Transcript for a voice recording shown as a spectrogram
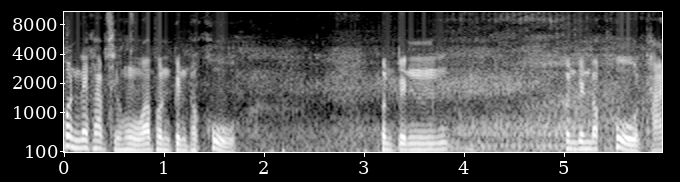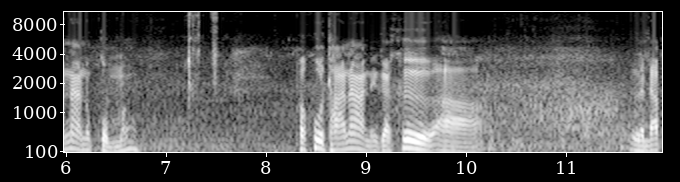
คนนะครับ สิหัวเพิ่นเป็นพระคู่เพิ่นเป็นเพิ่นเป็นพระคู่ฐานานุกรมมั้งพระคู่ฐานานี่ก็คืออ่าระดับ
